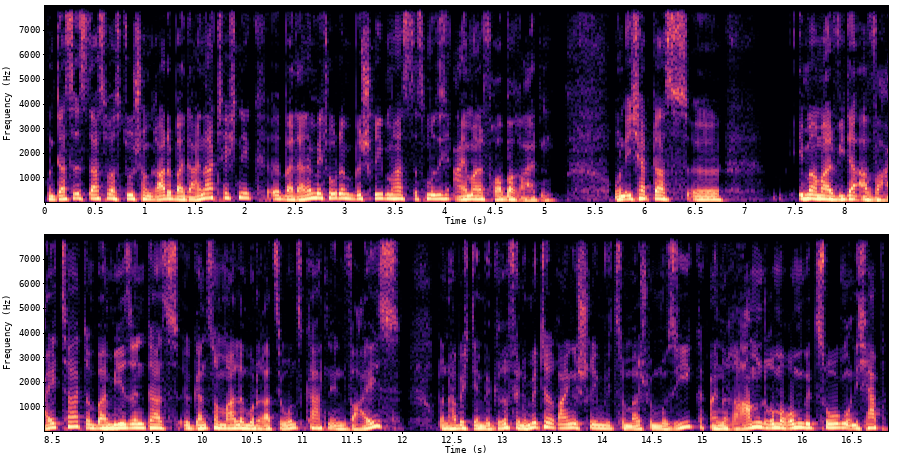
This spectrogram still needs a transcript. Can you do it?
Und das ist das, was du schon gerade bei deiner Technik, äh, bei deiner Methode beschrieben hast. Das muss ich einmal vorbereiten. Und ich habe das äh, immer mal wieder erweitert und bei mir sind das äh, ganz normale Moderationskarten in weiß. Und dann habe ich den Begriff in die Mitte reingeschrieben, wie zum Beispiel Musik, einen Rahmen drumherum gezogen und ich habe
